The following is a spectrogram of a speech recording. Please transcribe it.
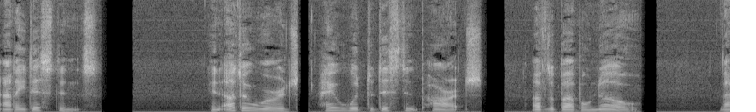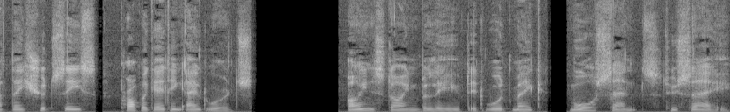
at a distance. In other words, how would the distant parts of the bubble know that they should cease propagating outwards. Einstein believed it would make more sense to say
